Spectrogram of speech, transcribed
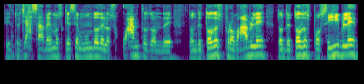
Entonces ya sabemos que ese mundo de los cuantos, donde, donde todo es probable, donde todo es posible,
